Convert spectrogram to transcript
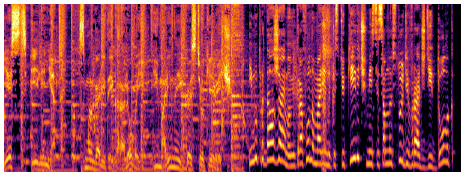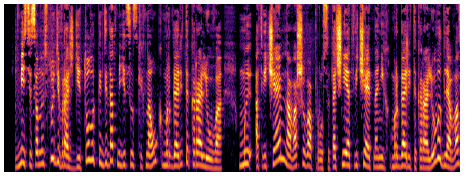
«Есть или нет» с Маргаритой Королевой и Мариной Костюкевич. И мы продолжаем. У микрофона Марина Костюкевич. Вместе со мной в студии врач-диетолог Вместе со мной в студии врач-диетолог, кандидат медицинских наук Маргарита Королева. Мы отвечаем на ваши вопросы. Точнее, отвечает на них Маргарита Королева для вас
